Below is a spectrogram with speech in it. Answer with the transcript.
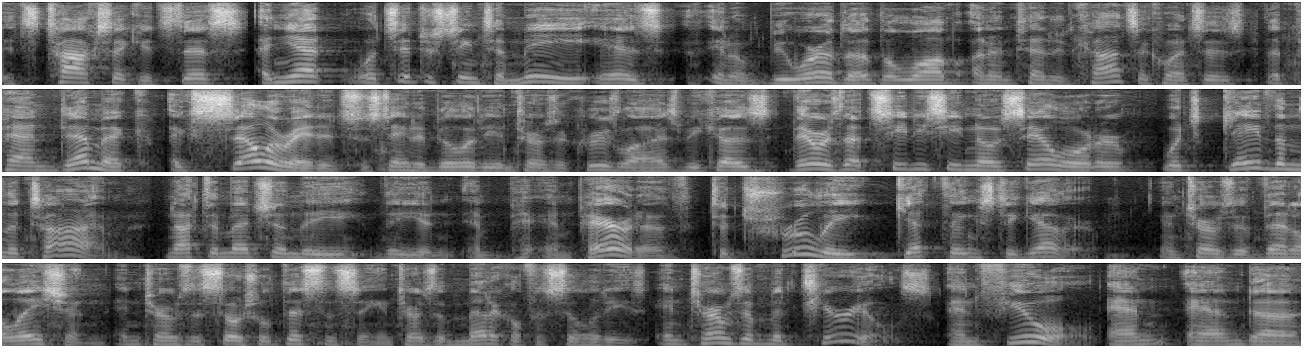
It's toxic, it's this. And yet, what's interesting to me is, you know, beware the, the law of unintended consequences. The pandemic accelerated sustainability in terms of cruise lines because there was that CDC no sail order, which gave them the time not to mention the, the imperative to truly get things together in terms of ventilation, in terms of social distancing, in terms of medical facilities, in terms of materials and fuel and, and, uh,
